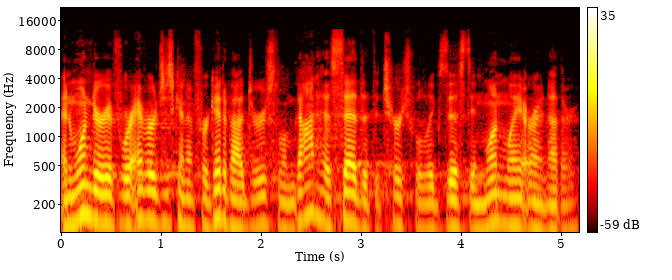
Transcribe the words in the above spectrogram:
and wonder if we're ever just going to forget about Jerusalem. God has said that the church will exist in one way or another.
